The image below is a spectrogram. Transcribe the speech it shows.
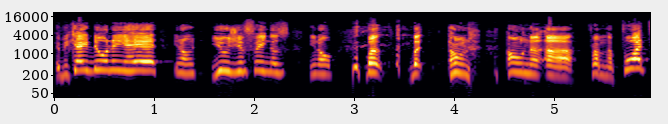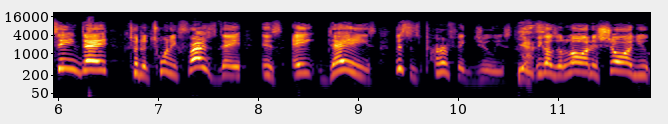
if you can't do it in your head, you know, use your fingers, you know. But but on on the uh from the 14th day to the 21st day is eight days. This is perfect, Julius. Yes. Because the Lord is showing you,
